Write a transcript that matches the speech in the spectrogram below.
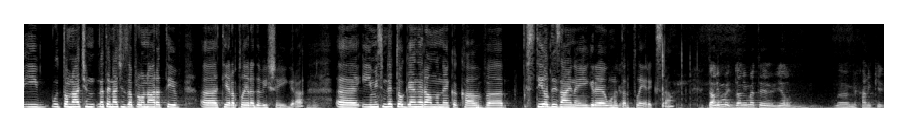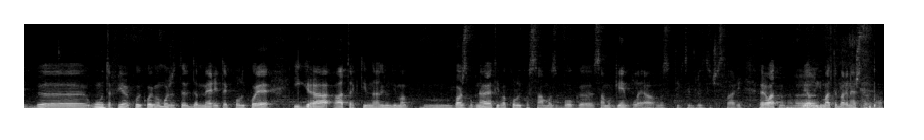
i u tom način, na taj način zapravo narativ tjera playera da više igra. E, I mislim da je to generalno nekakav stil dizajna igre unutar Playrixa. Da li, da li imate jel, mehanike e, unutar firme koji, kojima možete da merite koliko je igra atraktivna ljudima baš zbog narativa, koliko samo zbog e, samog gameplaya, odnosno tih simplističnih stvari? Vjerovatno E, imate bar nešto. da?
